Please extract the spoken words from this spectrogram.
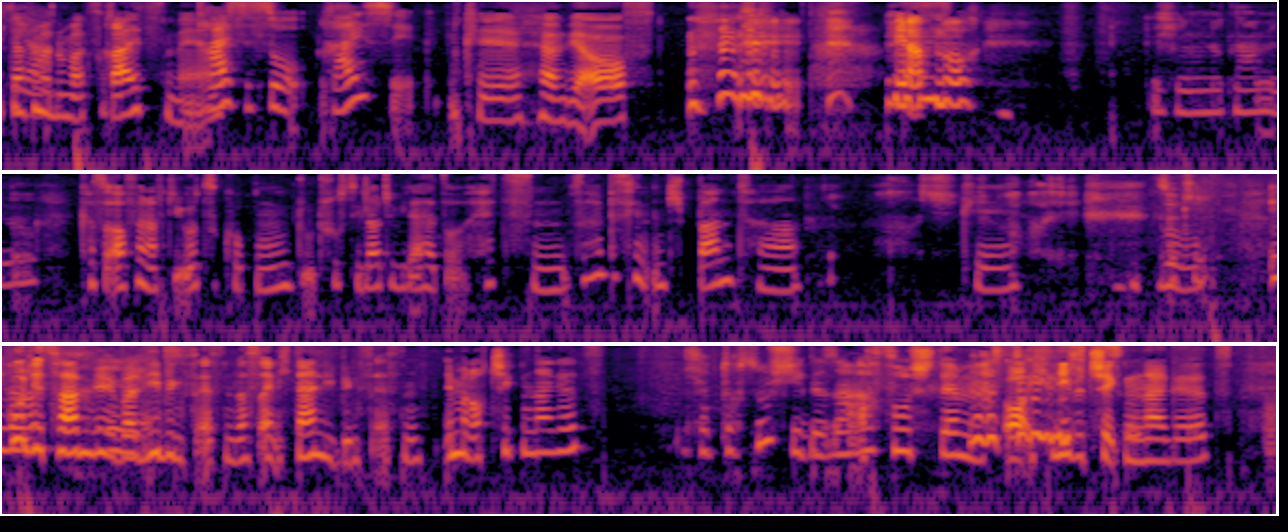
Ich dachte Ja. immer, du magst Reis mehr. Reis ist so reisig. Okay, hören wir auf. Wir haben noch. Wie viele Minuten haben wir noch? Kannst du aufhören, auf die Uhr zu gucken? Du tust die Leute wieder halt so hetzen. Sei ein bisschen entspannter. Okay. So. Okay. Gut, jetzt haben wir über? Lieblingsessen. Was ist eigentlich dein Lieblingsessen? Immer noch Chicken Nuggets? Ich habe doch Sushi gesagt. Ach so, stimmt. Oh, ich liebe Chicken Nuggets. Oh,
